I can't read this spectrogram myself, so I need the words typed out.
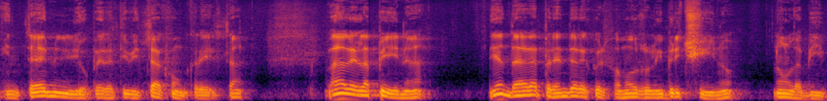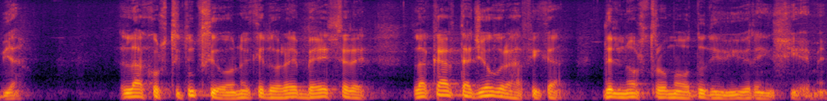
in termini di operatività concreta, vale la pena di andare a prendere quel famoso libricino, non la Bibbia, la Costituzione che dovrebbe essere la carta geografica del nostro modo di vivere insieme,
